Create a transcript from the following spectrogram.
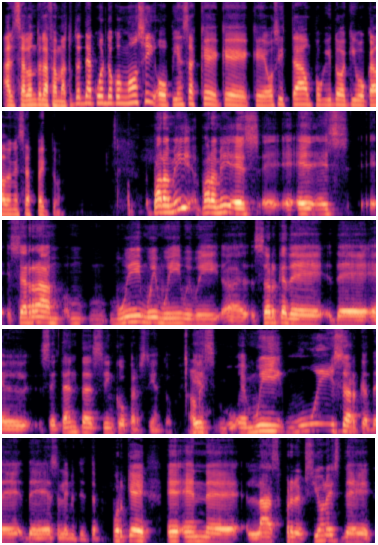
al Salón de la Fama. ¿Tú estás de acuerdo con Ozzy o piensas que, que, Ozzy está un poquito equivocado en ese aspecto? Para mí, para mí es, eh, es, será muy, muy, muy, muy, muy uh, cerca de, de, el 75%. Es eh, muy, muy cerca de, de ese límite, porque eh, en eh, las predicciones de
